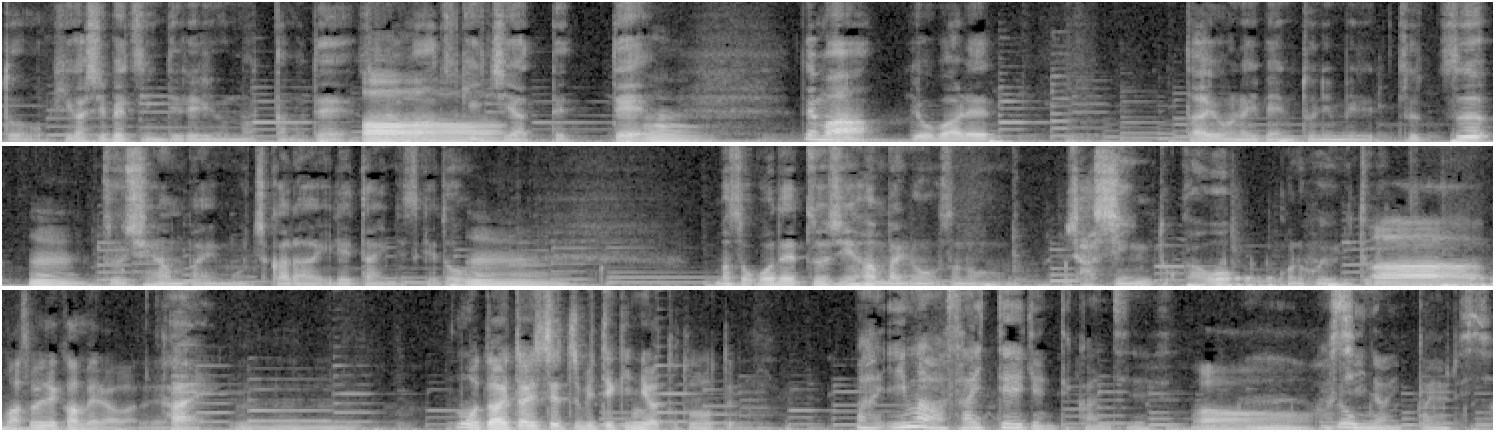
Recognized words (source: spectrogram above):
ト東別に出れるようになったのでそれはまあ月1やってって、ーうん。でまあ呼ばれたようなイベントに見つつうん。通信販売も力入れたいんですけど、うん。まあ、そこで通信販売のその写真とかをこの冬に撮るああまあそれでカメラはね。はい。うんうんうん。もう大体設備的には整ってるの？まあ今は最低限って感じです、うん。ああ、欲しいのはいっぱいあるし。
